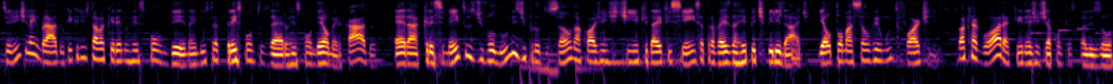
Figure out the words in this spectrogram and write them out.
Se a gente lembrar do que, que a gente estava querendo responder na indústria 3.0, responder ao mercado, era crescimentos de volumes de produção na qual a gente tinha que dar eficiência através da repetibilidade. E a automação veio muito forte nisso. Só que agora, que a gente já contextualizou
